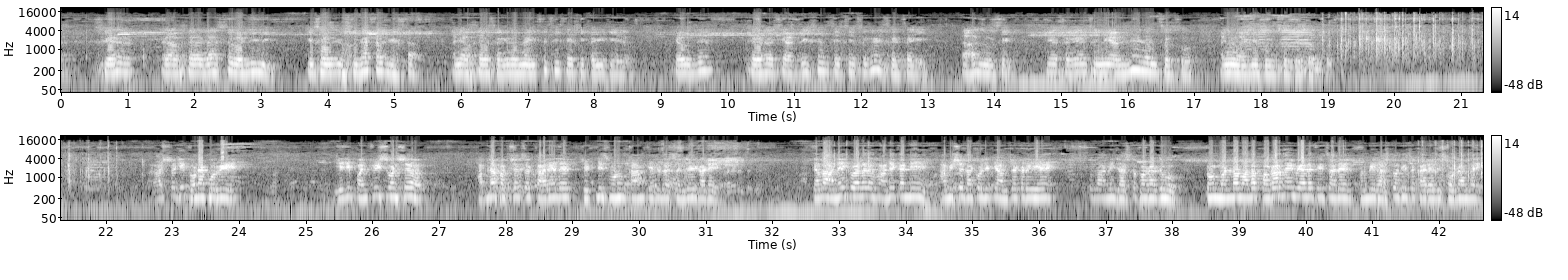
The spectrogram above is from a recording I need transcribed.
शहर आपल्याला जास्त वाढलेली याच्यामध्ये पुढाकार घेतला आणि आपल्याला सगळ्यांना एकत्रित त्या ठिकाणी केलं. त्याबद्दल शहराचे अध्यक्ष त्याचे सगळे सहकारी लहान होते या सगळ्यांचं मी अभिनंदन करतो आणि माझे दोन सांगतो राष्ट्रगीत होण्यापूर्वी गेली पंचवीस वर्ष आपल्या पक्षाचं कार्यालय चिटणीस म्हणून काम केलेलं संजय गाडे त्याला अनेक वेळेला अनेकांनी आमिष दाखवली की आमच्याकडे ये तुला आम्ही जास्त पगार देऊ. तो म्हणला मला पगार नाही मिळाला तरी चालेल पण मी राष्ट्रवादीचं कार्यालय सोडणार नाही.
